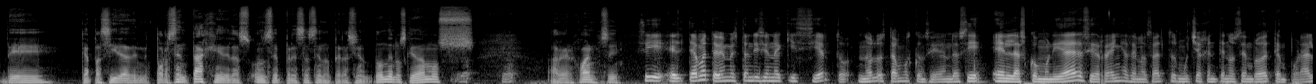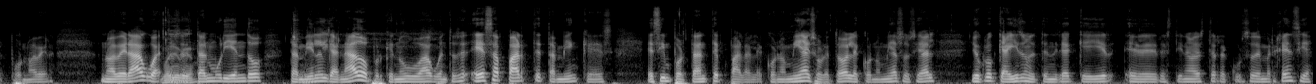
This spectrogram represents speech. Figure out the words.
de capacidad, en el porcentaje de las 11 presas en operación. ¿Dónde nos quedamos? A ver, Juan, sí. Sí, el tema también me están diciendo aquí, es cierto, no lo estamos considerando así. En las comunidades reñas, en los altos, mucha gente no sembró de temporal por no haber no haber agua. Entonces están muriendo también el ganado porque no hubo agua. Entonces esa parte también que es, es importante para la economía y sobre todo la economía social, yo creo que ahí es donde tendría que ir eh, destinado este recurso de emergencia.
